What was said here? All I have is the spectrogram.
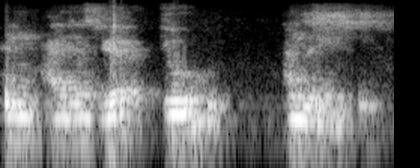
and I just here 2 and the name.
